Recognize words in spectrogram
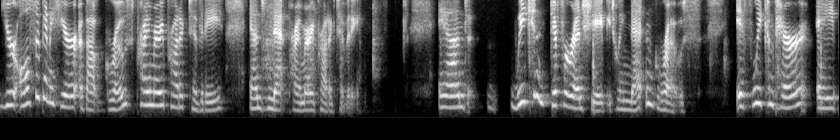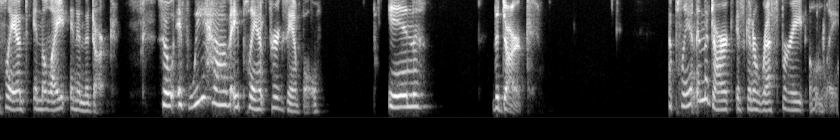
you're also going to hear about gross primary productivity and net primary productivity. And we can differentiate between net and gross if we compare a plant in the light and in the dark. So if we have a plant, for example, in the dark. A plant in the dark is going to respirate only.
